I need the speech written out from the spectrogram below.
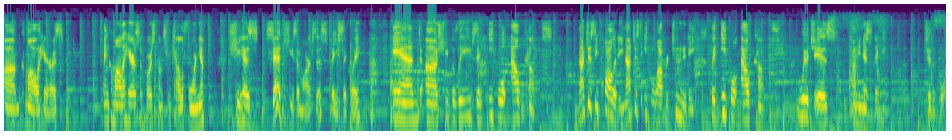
Um, Kamala Harris, and Kamala Harris, of course, comes from California. She has said she's a Marxist, basically, and uh, she believes in equal outcomes, not just equality, not just equal opportunity, but equal outcomes, which is communistic to the core.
